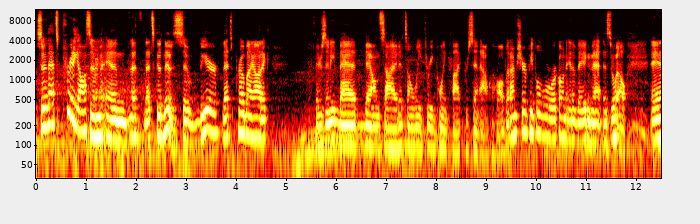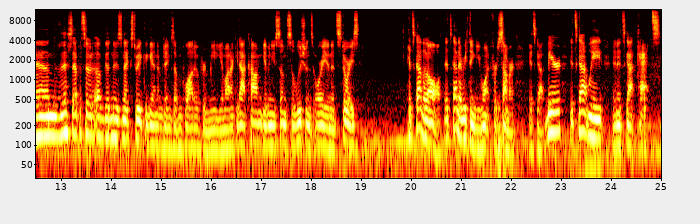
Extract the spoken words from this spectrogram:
So that's pretty awesome, and that, that's good news. So beer that's probiotic. If there's any bad downside, it's only 3.5% alcohol, but I'm sure people will work on innovating that as well. And this episode of Good News Next Week, again, I'm James Evan Pilato from MediaMonarchy.com, giving you some solutions-oriented stories. It's got it all. It's got everything you want for summer. It's got beer, it's got weed, and it's got cats.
